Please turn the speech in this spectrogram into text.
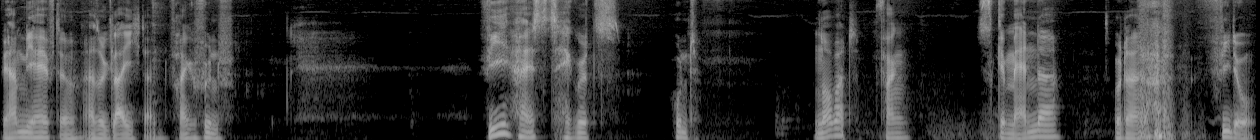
Wir haben die Hälfte, also gleich dann. Frage 5. Wie heißt Hagrids Hund? Norbert, Fang, Scamander oder Fido?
